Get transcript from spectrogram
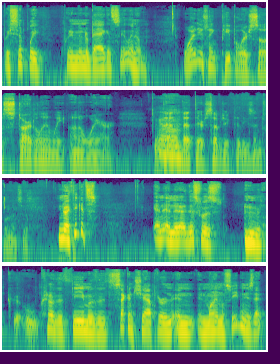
by simply putting them in a bag and sealing them. Why do you think people are so startlingly unaware that, Oh. that they're subject to these influences? You know, I think it's, and and uh, this was kind of the theme of the second chapter in, in, in mindless eating is that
